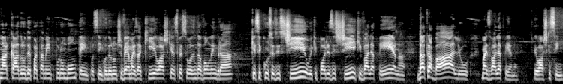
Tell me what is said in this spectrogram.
marcado no departamento por um bom tempo. Assim, quando eu não estiver mais aqui, eu acho que as pessoas ainda vão lembrar que esse curso existiu e que pode existir, que vale a pena, dá trabalho, mas vale a pena. Eu acho que sim.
